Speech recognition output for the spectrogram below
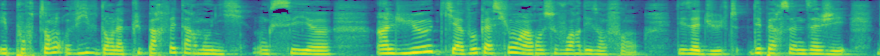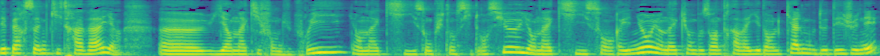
et pourtant vivent dans la plus parfaite harmonie. Donc c'est euh, un lieu qui a vocation à recevoir des enfants, des adultes, des personnes âgées, des personnes qui travaillent. Euh, il y en a qui font du bruit, il y en a qui sont plutôt silencieux, il y en a qui sont en réunion, il y en a qui ont besoin de travailler dans le calme ou de déjeuner.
